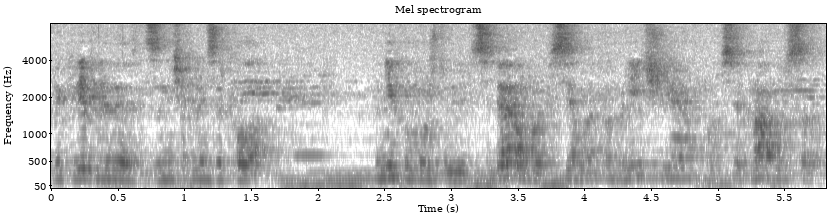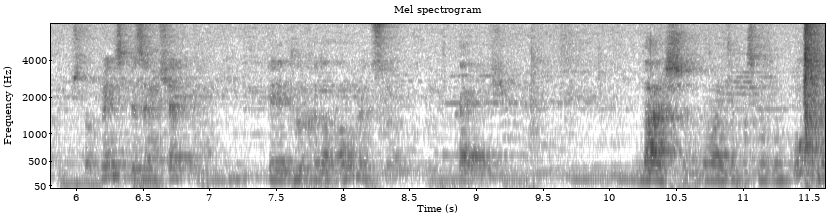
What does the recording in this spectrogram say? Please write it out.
прикреплены замечательные зеркала. В них вы можете увидеть себя во всем обличии, во всех ракурсах, что в принципе замечательно. Перед выходом на улицу такая вещь. Дальше давайте посмотрим кухню.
